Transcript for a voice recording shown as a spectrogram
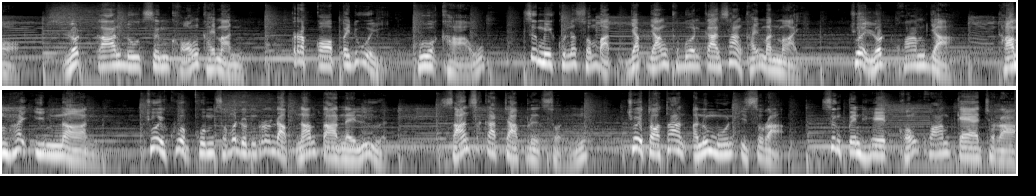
ออก ลดการดูดซึมของไขมัน ประกอบไปด้วยถั่วขาว ซึ่งมีคุณสมบัติยับยั้งกระบวนการสร้างไขมันใหม่ ช่วยลดความอยากทำให้อิ่มนานช่วยช่วยควบคุมสมดุลระดับน้ำตาลในเลือด สารสกัดจากเปลือกสน ช่วยต่อต้านอนุมูลอิสระ ซึ่งเป็นเหตุของความแก่ชรา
